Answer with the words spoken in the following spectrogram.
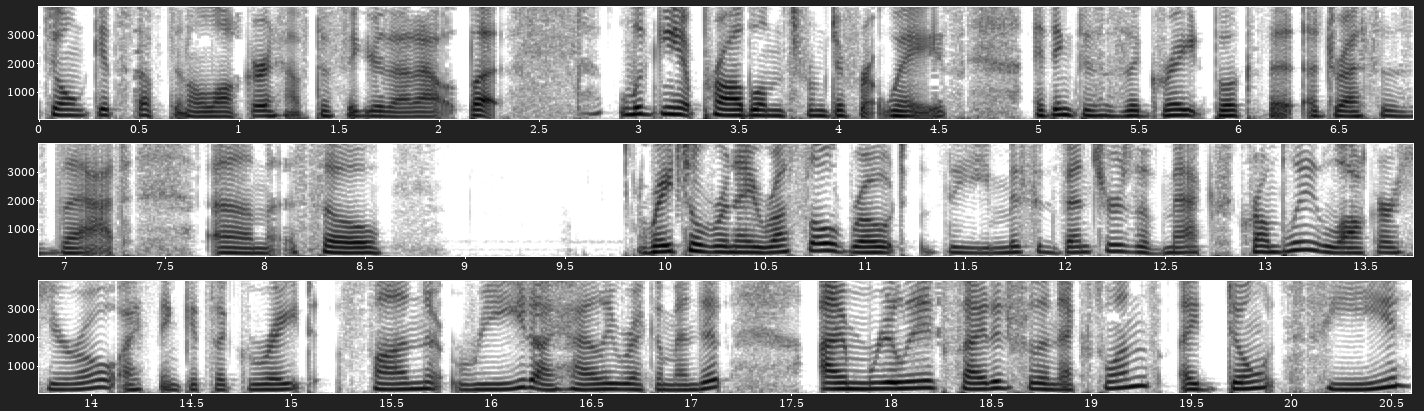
don't get stuffed in a locker and have to figure that out. But looking at problems from different ways, I think this is a great book that addresses that. Um, so, Rachel Renee Russell wrote The Misadventures of Max Crumbly, Locker Hero. I think it's a great, fun read. I highly recommend it. I'm really excited for the next ones. I don't see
